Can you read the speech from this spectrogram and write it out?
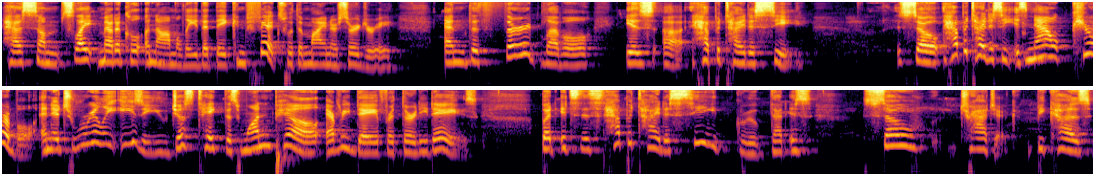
has some slight medical anomaly that they can fix with a minor surgery. And the third level is uh, hepatitis C. So, hepatitis C is now curable and it's really easy. You just take this one pill every day for 30 days. But it's this hepatitis C group that is so tragic because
